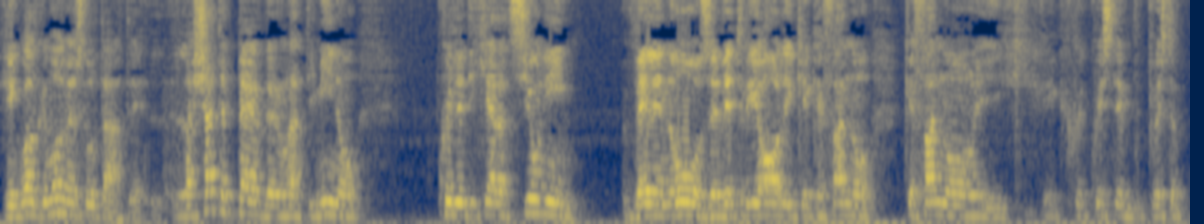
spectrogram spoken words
che in qualche modo mi ascoltate, lasciate perdere un attimino quelle dichiarazioni velenose, vetrioliche che fanno, che fanno i, queste, queste,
